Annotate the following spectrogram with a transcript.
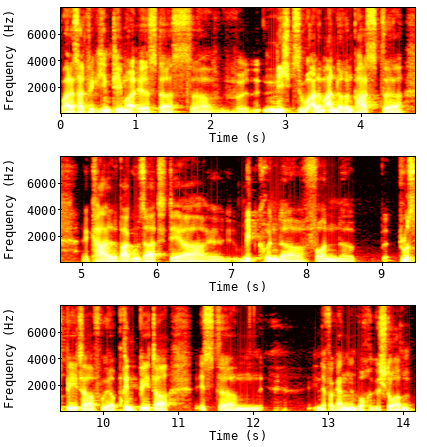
weil das halt wirklich ein Thema ist, das äh, nicht zu allem anderen passt. Äh, Karl Bagusat, der Mitgründer von äh, Plus Peter, früher Print Peter, ist ähm, in der vergangenen Woche gestorben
